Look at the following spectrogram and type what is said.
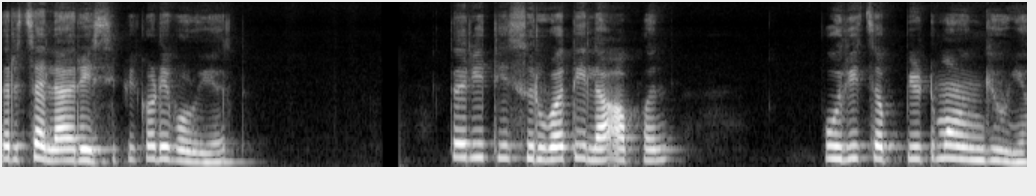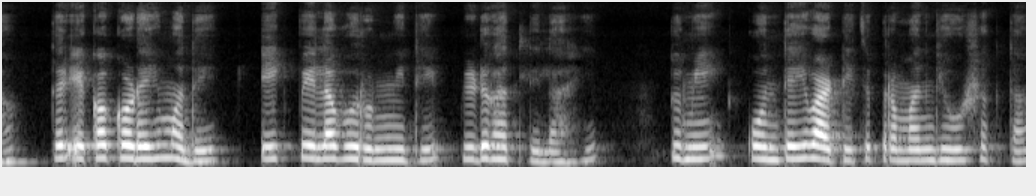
तर चला रेसिपीकडे वळूयात. तर इथे सुरुवातीला आपण पुरीचं पीठ मळून घेऊया. तर एका कढईमध्ये एक पेला भरून मी इथे पीठ घातलेलं आहे. तुम्ही कोणत्याही वाटीचं प्रमाण घेऊ शकता.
